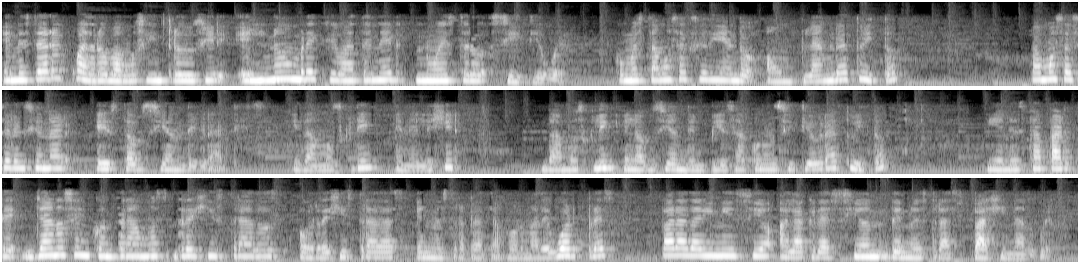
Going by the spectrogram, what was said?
En este recuadro vamos a introducir el nombre que va a tener nuestro sitio web. Como estamos accediendo a un plan gratuito, vamos a seleccionar esta opción de gratis y damos clic en elegir. Damos clic en la opción de empieza con un sitio gratuito y en esta parte ya nos encontramos registrados o registradas en nuestra plataforma de WordPress para dar inicio a la creación de nuestras páginas web.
